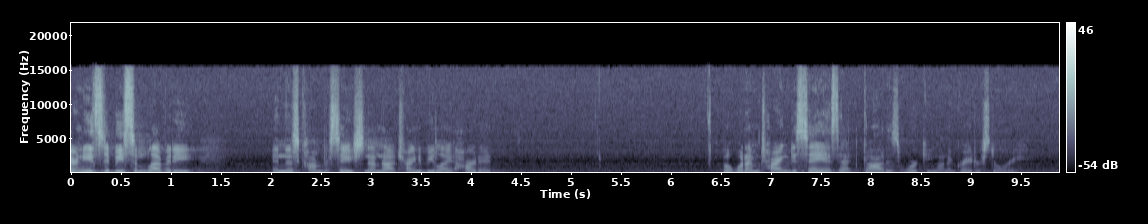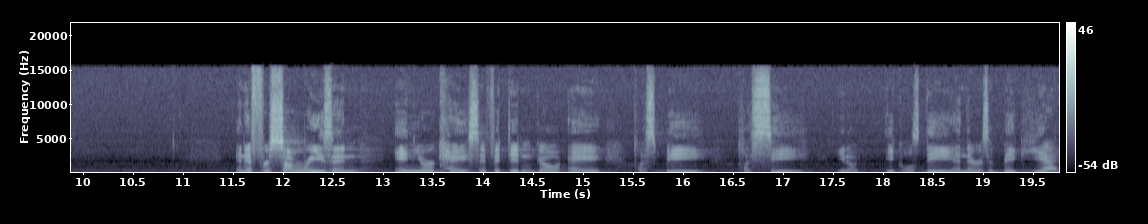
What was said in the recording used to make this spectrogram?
There needs to be some levity in this conversation. I'm not trying to be lighthearted. But what I'm trying to say is that God is working on a greater story. And if for some reason, in your case, if it didn't go A plus B plus C, you know, equals D, and there is a big yet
